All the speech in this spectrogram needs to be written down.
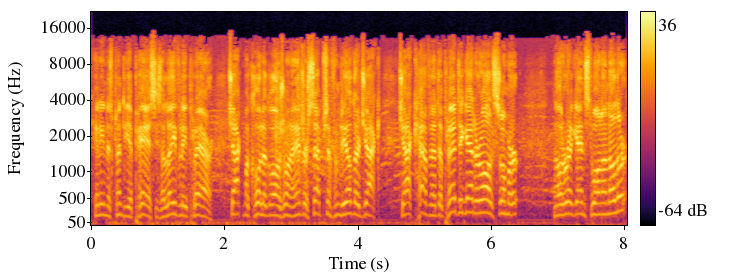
Killian has plenty of pace. He's a lively player. Jack McCullough goes on an Interception from the other Jack. Jack Kavanagh. They played together all summer. Now they're against one another.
